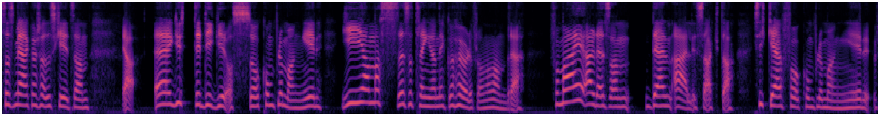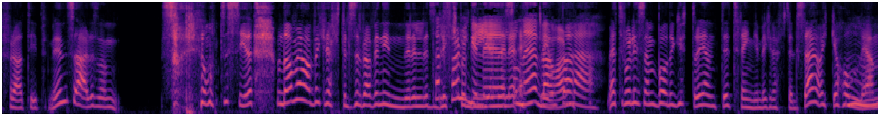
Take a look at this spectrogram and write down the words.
Sånn som jeg kanskje hadde skrevet sånn Ja, eh, gutter digger også komplimenter. Gi han masse, så trenger han ikke å høre det fra noen andre. For meg er det sånn Det er en ærlig sak, da. Hvis ikke jeg får komplimenter fra typen min, så er det sånn Sorry å måtte si det, men da må jeg ha bekreftelse fra venninner eller et blikk på byen. Selvfølgelig. eller Sånn er vi jo alle. Men jeg tror liksom både gutter og jenter trenger bekreftelse, og ikke holde Mm. igjen.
